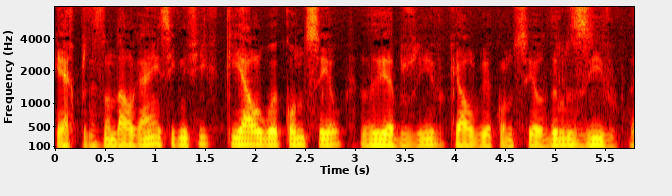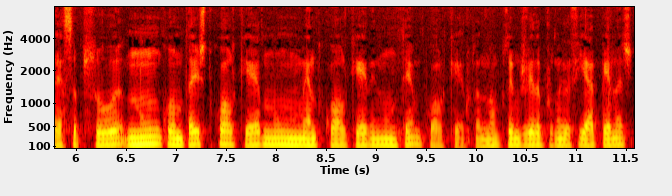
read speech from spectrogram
É a representação de alguém e significa que algo aconteceu de abusivo, que algo aconteceu de lesivo dessa pessoa num contexto qualquer, num momento qualquer e num tempo qualquer. Portanto, não podemos ver a pornografia apenas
